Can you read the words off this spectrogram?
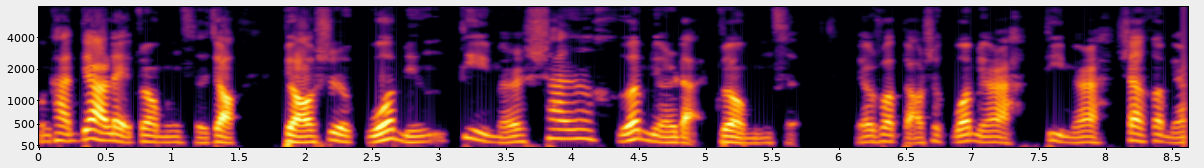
我们看第二类专有名词叫。表示国名、地名、山河名的专有名词，也就是说，表示国名啊、地名啊、山河名，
